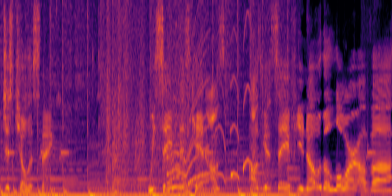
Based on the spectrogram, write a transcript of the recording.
honestly just kill this thing. We saved this kid. I was I was gonna say if you know the lore of uh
